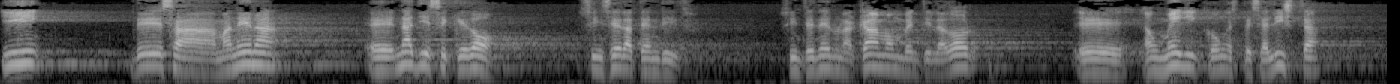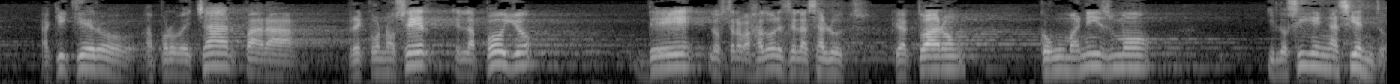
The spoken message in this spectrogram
y de esa manera eh, nadie se quedó sin ser atendido, sin tener una cama, un ventilador, eh, a un médico, un especialista. Aquí quiero aprovechar para reconocer el apoyo de los trabajadores de la salud, que actuaron con humanismo y lo siguen haciendo,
